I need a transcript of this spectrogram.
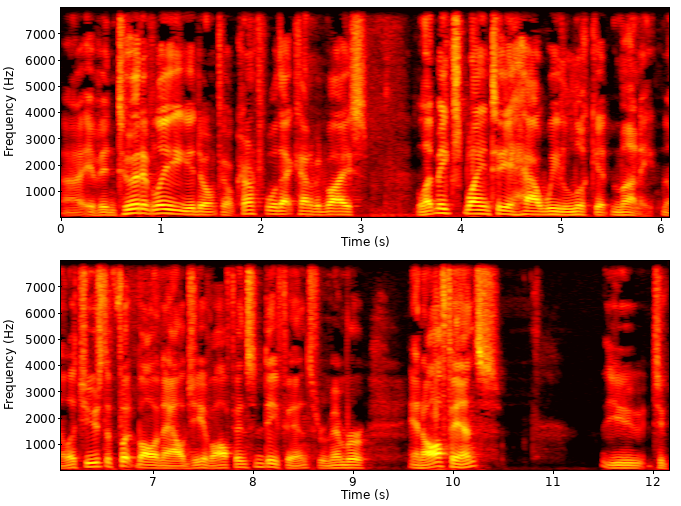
Uh, if intuitively you don't feel comfortable with that kind of advice, let me explain to you how we look at money. Now, let's use the football analogy of offense and defense. Remember, in offense, you to,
